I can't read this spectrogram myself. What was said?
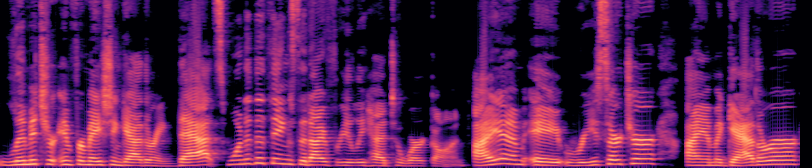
Limit your information gathering. That's one of the things that I've really had to work on. I am a researcher. I am a gatherer.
